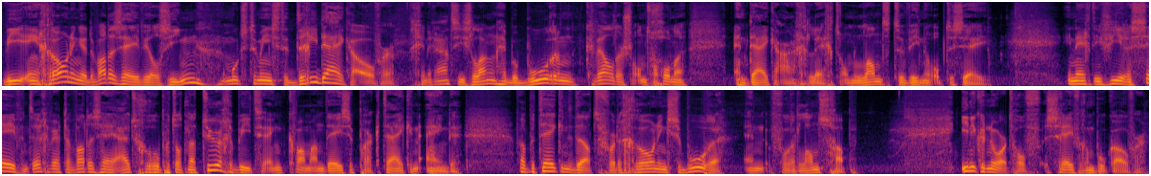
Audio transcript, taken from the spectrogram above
Wie in Groningen de Waddenzee wil zien, moet tenminste drie dijken over. Generaties lang hebben boeren kwelders ontgonnen en dijken aangelegd... om land te winnen op de zee. In 1974 werd de Waddenzee uitgeroepen tot natuurgebied... en kwam aan deze praktijk een einde. Wat betekende dat voor de Groningse boeren en voor het landschap? Ineke Noordhof schreef er een boek over,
